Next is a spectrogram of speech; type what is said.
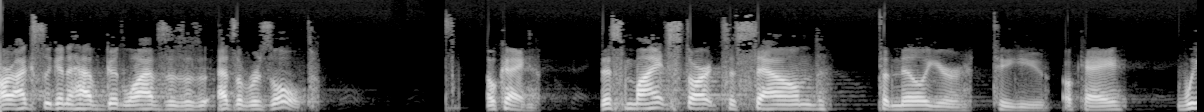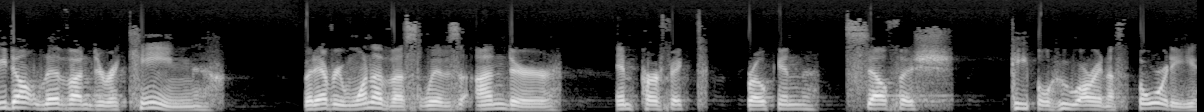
are actually going to have good lives as a, as a result. Okay, this might start to sound familiar to you, okay? We don't live under a king, but every one of us lives under imperfect, broken, selfish people who are in authority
